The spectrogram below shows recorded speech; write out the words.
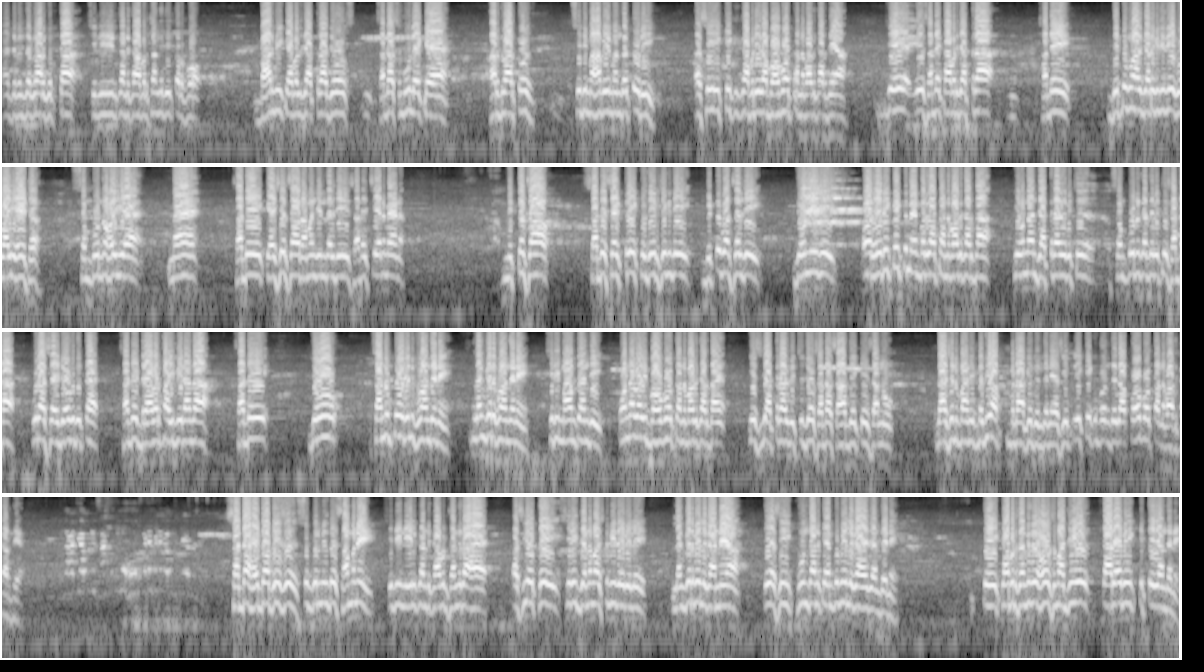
ਮੈਂ ਦਵਿੰਦਰ ਕੁਮਾਰ ਗੁਪਤਾ ਸ਼੍ਰੀ ਨੀਲਕੰਠ ਕਾਬਰ ਸੰਘ ਦੀ ਤਰਫੋਂ 12ਵੀਂ ਕੇਵਲ ਯਾਤਰਾ ਜੋ ਸਾਡਾ ਸਮੂਹ ਲੈ ਕੇ ਆਇਆ ਹੈ, ਹਰਿਦੁਆਰ ਤੋਂ ਸ਼੍ਰੀ ਮਹਾਵੀਰ ਮੰਦਿਰ ਧੂਰੀ ਅਸੀਂ ਇੱਕ ਇੱਕ ਕਾਬਰੀ ਦਾ ਬਹੁਤ ਬਹੁਤ ਧੰਨਵਾਦ ਕਰਦੇ ਹਾਂ। ਜੇ ਇਹ ਸਾਡੇ ਕਾਬਰ ਯਾਤਰਾ ਸਾਡੇ ਦੀਪਕ ਕੁਮਾਰ ਗਰਗ ਜੀ ਦੀ ਅਗਵਾਈ ਹੇਠ ਸੰਪੂਰਨ ਹੋਈ ਹੈ ਮੈਂ ਸਾਡੇ ਕੈਸ਼ੀਅਰ ਸਾਹਿਬ ਰਮਨ ਜਿੰਦਲ ਜੀ ਸਾਡੇ ਚੇਅਰਮੈਨ ਮਿੱਤਲ ਸਾਹਿਬ ਸਾਡੇ ਸੈਕਟਰੀ ਕੁਲਦੀਪ ਸਿੰਘ ਜੀ ਬਿੱਟੂ ਬੰਸਲ ਜੀ ਜੋਨੀ ਜੀ। ਔਰ ਹਰ ਇੱਕ ਇੱਕ ਮੈਂਬਰ ਦਾ ਧੰਨਵਾਦ ਕਰਦਾ ਕਿ ਉਹਨਾਂ ਨੇ ਯਾਤਰਾ ਦੇ ਵਿੱਚ ਸੰਪੂਰਨ ਕਰਨ ਦੇ ਵਿੱਚ ਸਾਡਾ ਪੂਰਾ ਸਹਿਯੋਗ ਦਿੱਤਾ। ਸਾਡੇ ਡਰਾਈਵਰ ਭਾਈ ਵੀਰਾਂ ਦਾ ਸਾਡੇ ਜੋ ਸਾਨੂੰ ਭੋਜਨ ਖਵਾਉਂਦੇ ਨੇ ਲੰਗਰ ਖਵਾਉਂਦੇ ਨੇ ਸ਼੍ਰੀ ਮਾਮਚੰਦ ਜੀ ਉਹਨਾਂ ਦਾ ਵੀ ਬਹੁਤ ਬਹੁਤ ਧੰਨਵਾਦ ਕਰਦਾ ਇਸ ਯਾਤਰਾ ਵਿੱਚ ਜੋ ਸਾਡਾ ਸਾਥ ਦੇ ਕੇ ਸਾਨੂੰ ਰਾਸ਼ਨ ਪਾਣੀ ਵਧੀਆ ਬਣਾ ਕੇ ਦਿੰਦੇ ਨੇ ਅਸੀਂ ਇੱਕ ਇੱਕ ਬੰਦੇ ਦਾ ਬਹੁਤ ਬਹੁਤ ਧੰਨਵਾਦ ਕਰਦੇ ਨੇ ਸਾਡਾ ਹੈੱਡ ਆਫਿਸ ਸ਼ੁਗਰ ਮਿਲ ਦੇ ਸਾਹਮਣੇ ਸ਼੍ਰੀ ਨੀਲਕੰਠ ਕਾਵੜ ਸੰਘ ਦਾ ਹੈ। ਅਸੀਂ ਉੱਥੇ ਸ਼੍ਰੀ ਜਨਮ ਅਸ਼ਟਮੀ ਦੇ ਵੇਲੇ ਲੰਗਰ ਵੀ ਲਗਾਉਂਦੇ ਆ ਤੇ ਅਸੀਂ ਖੂਨਦਾਨ ਕੈਂਪ ਵੀ ਲਗਾਏ ਜਾਂਦੇ ਨੇ। ਤੇ ਕਾਵੜ ਸੰਘ ਦੇ ਹੋਰ ਸਮਾਜੀ ਕਾਰਜ ਵੀ ਕੀਤੇ ਜਾਂਦੇ ਨੇ।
